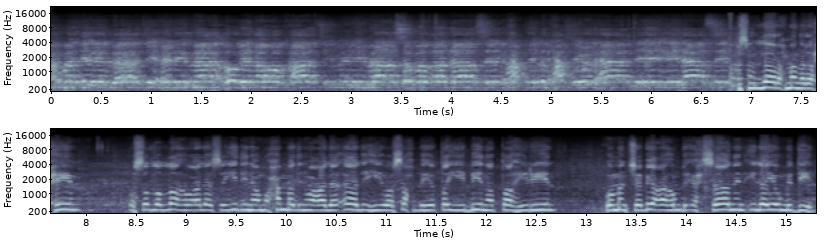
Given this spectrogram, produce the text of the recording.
محمد الفاتح لما أغلق والخاتم لما سبق ناصر الحق بالحق والهادي صراط بسم الله الرحمن الرحيم. وصلى الله على سيدنا محمد وعلى آله وصحبه الطيبين الطاهرين ومن تبعهم بإحسان إلى يوم الدين.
